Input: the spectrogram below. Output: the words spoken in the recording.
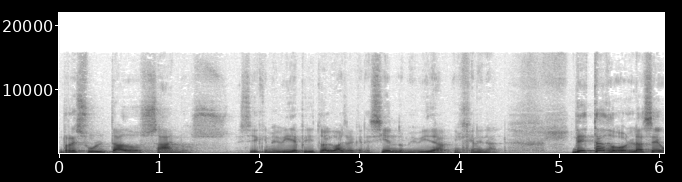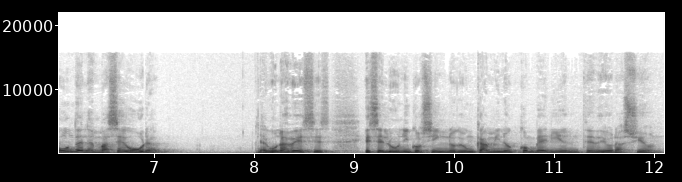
resultados sanos, es decir, que mi vida espiritual vaya creciendo, mi vida en general. De estas dos, la segunda es la más segura, y algunas veces es el único signo de un camino conveniente de oración.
